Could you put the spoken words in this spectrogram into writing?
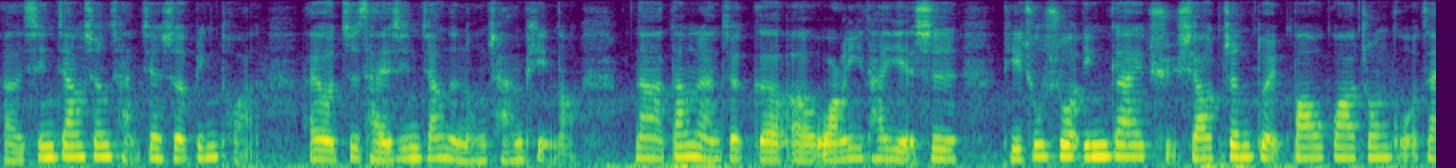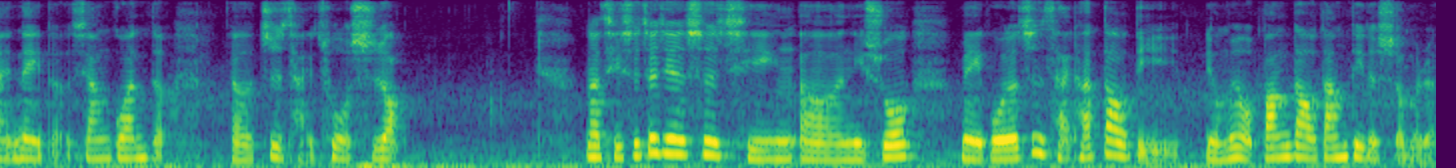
呃新疆生产建设兵团，还有制裁新疆的农产品哦。那当然，这个呃王毅他也是提出说，应该取消针对包括中国在内的相关的呃制裁措施哦。那其实这件事情，呃，你说美国的制裁，它到底有没有帮到当地的什么人？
